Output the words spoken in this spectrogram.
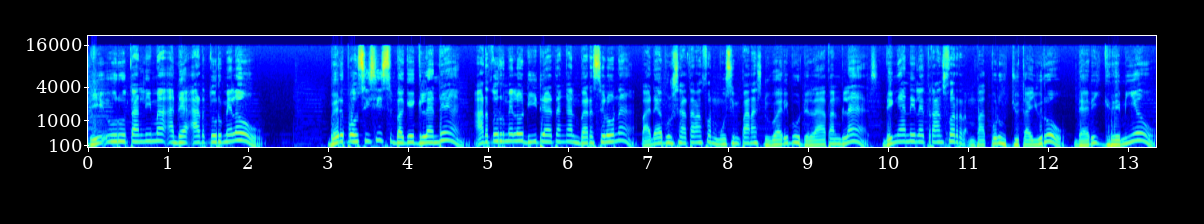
Di urutan 5 ada Arthur Melo. Berposisi sebagai gelandang, Arthur Melo didatangkan Barcelona pada bursa transfer musim panas 2018 dengan nilai transfer 40 juta euro dari Gremio.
